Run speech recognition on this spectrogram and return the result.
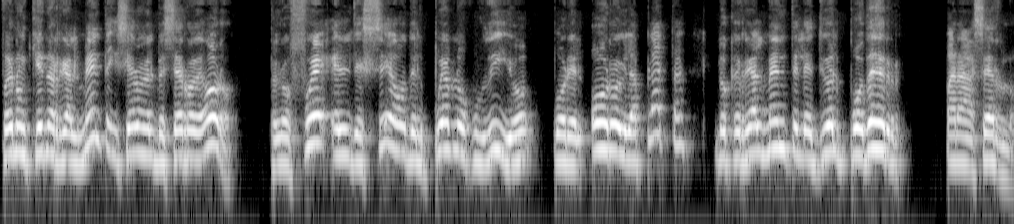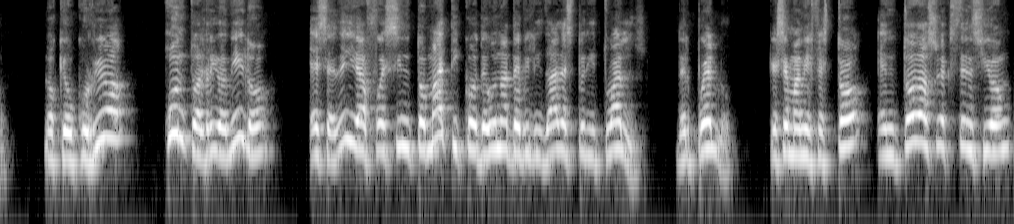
fueron quienes realmente hicieron el becerro de oro pero fue el deseo del pueblo judío por el oro y la plata lo que realmente le dio el poder para hacerlo. Lo que ocurrió junto al río Nilo ese día fue sintomático de una debilidad espiritual del pueblo que se manifestó en toda su extensión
